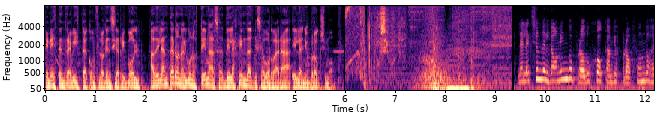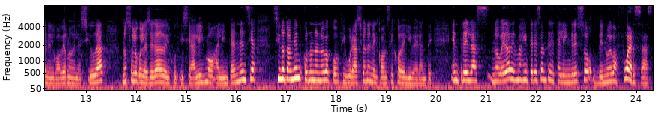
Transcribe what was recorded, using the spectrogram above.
En esta entrevista con Florencia Ripoll, adelantaron algunos temas de la agenda que se abordará el año próximo. La elección del domingo produjo cambios profundos en el gobierno de la ciudad, no solo con la llegada del justicialismo a la Intendencia, sino también con una nueva configuración en el Consejo Deliberante. Entre las novedades más interesantes está el ingreso de nuevas fuerzas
